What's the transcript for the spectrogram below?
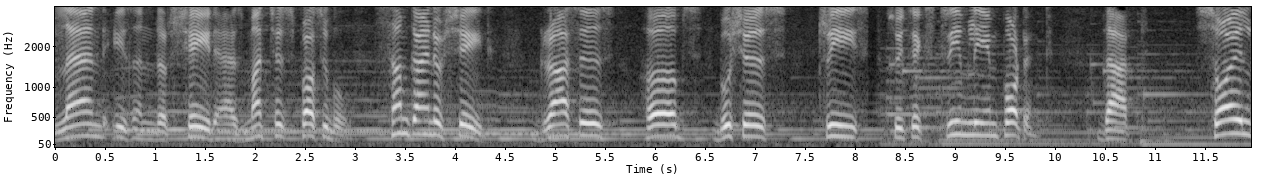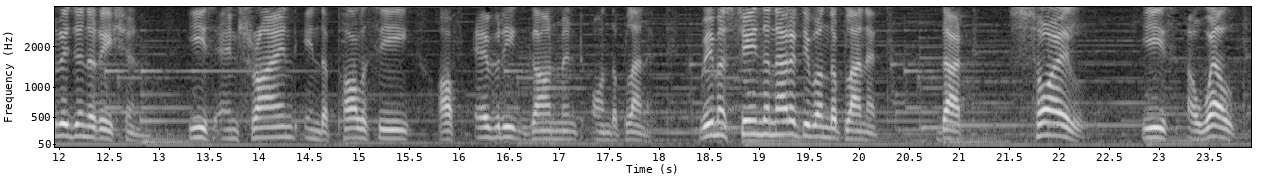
land is under shade as much as possible, some kind of shade, grasses, herbs, bushes, trees. So it's extremely important that soil regeneration is enshrined in the policy of every government on the planet. We must change the narrative on the planet that soil is a wealth,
